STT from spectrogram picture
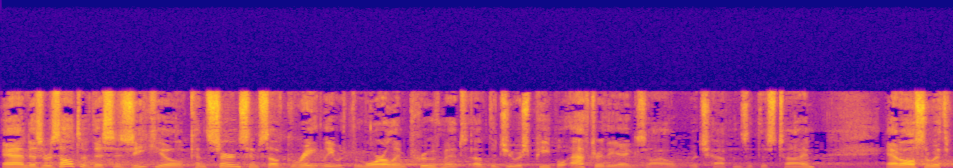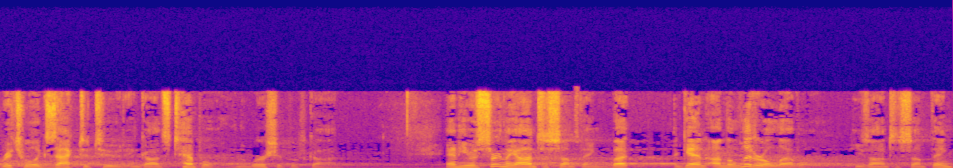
And as a result of this, Ezekiel concerns himself greatly with the moral improvement of the Jewish people after the exile, which happens at this time, and also with ritual exactitude in God's temple and the worship of God. And he was certainly onto something, but again, on the literal level, he's on to something.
